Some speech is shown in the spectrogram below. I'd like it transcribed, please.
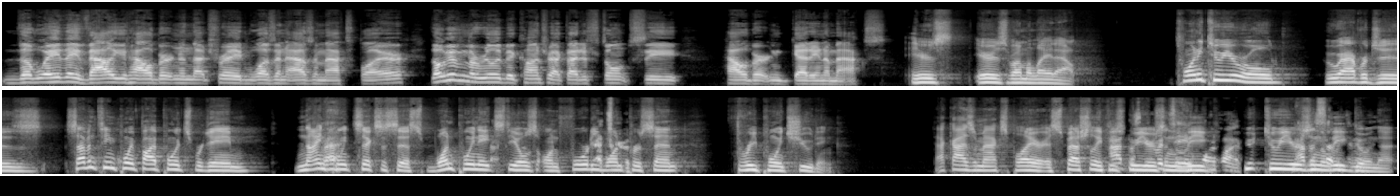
the way they valued Halliburton in that trade wasn't as a max player. They'll give him a really big contract. I just don't see Halliburton getting a max. Here's here's what I'm gonna lay it out. 22 year old who averages 17.5 points per game, 9.6 assists, 1.8 steals on 41% three point shooting. That guy's a max player, especially if he's two years in the league. Two, two years in the league doing that.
